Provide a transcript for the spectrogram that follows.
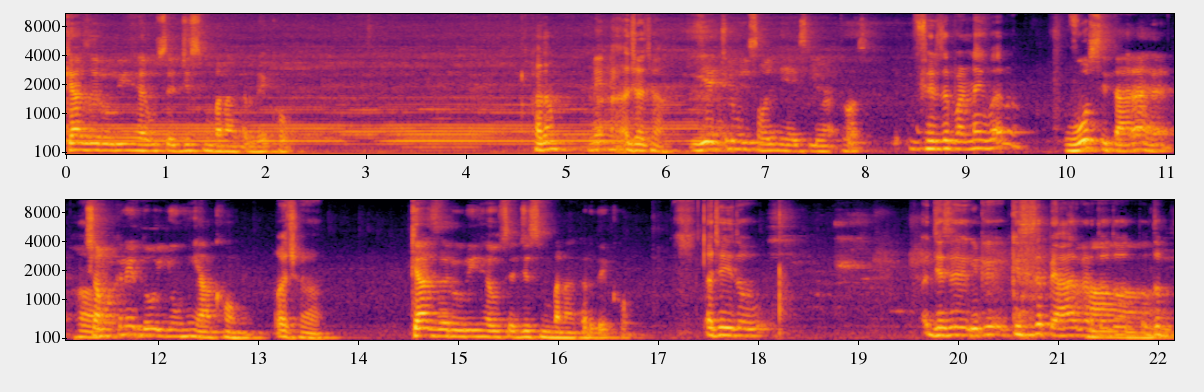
क्या ज़रूरी है उसे जिस्म बना कर देखो? खत्म? नहीं अच्छा अच्छा। ये एक्चुअली मुझे समझ नहीं आई इसलिए मैं थोड़ा सा फिर से पढ़ना एक बार? वो सितारा है हाँ। चमकने दो यूँ ही आँखों में। अच्छा। क्या ज़रूरी है उसे जिस्म बनाकर देखो? अच्छा ये तो जैसे कि, किसी से प्यार करते हो तो, हाँ। तो, तो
